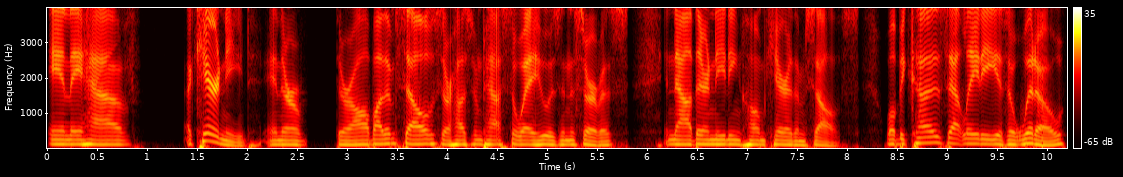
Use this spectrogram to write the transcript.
and they have a care need, and they're they're all by themselves. Their husband passed away, who was in the service, and now they're needing home care themselves. Well, because that lady is a widow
